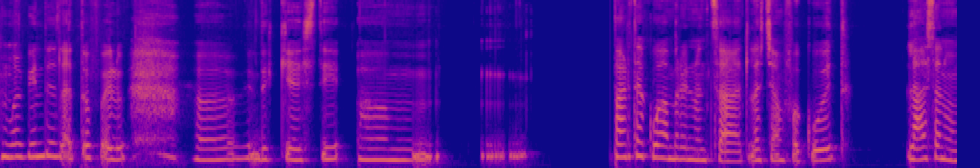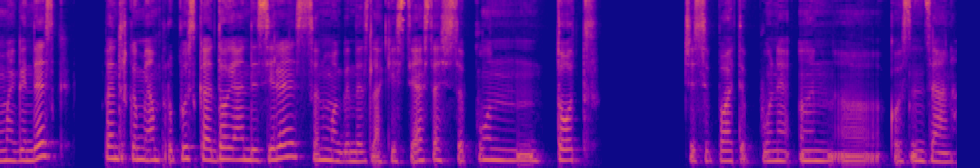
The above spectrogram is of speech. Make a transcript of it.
mă gândesc la tot felul uh, de chestii. Um, partea cu am renunțat la ce am făcut, la asta nu mă mai gândesc, pentru că mi-am propus ca doi ani de zile să nu mă gândesc la chestia asta și să pun tot ce se poate pune în uh, Cosânzeana.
